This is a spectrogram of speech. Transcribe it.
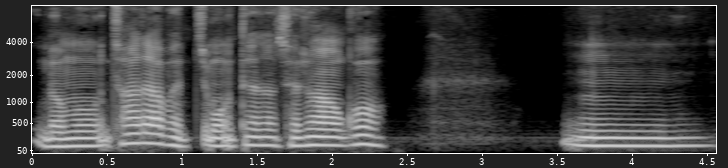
너무 찾아뵙지 못해서 죄송하고 음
